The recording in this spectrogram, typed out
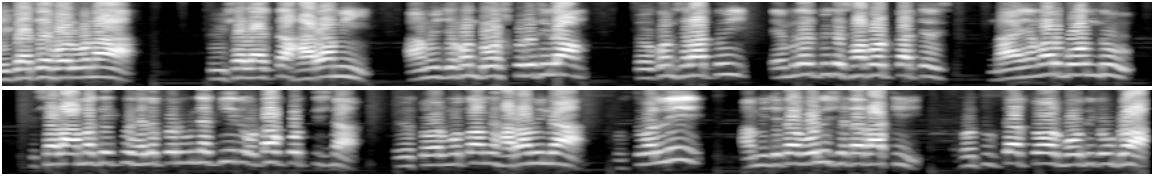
ঠিক আছে বলব না। তুই শালা একটা হারামি। আমি যখন দোষ করে দিলাম তখন শালা তুই এমএলএ দিকে সাপোর্ট করছিস নাই আমার বন্ধু তুই শালা আমাকে একটু হেল্প করবি নাকি? ওটাও করতিস না। তোর মতো আমি হারামি না বুঝতে পারলি? আমি যেটা বলি সেটা রাখি। এখন চুপচাপ তোর বৌদিকে উঠা।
